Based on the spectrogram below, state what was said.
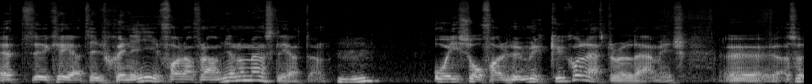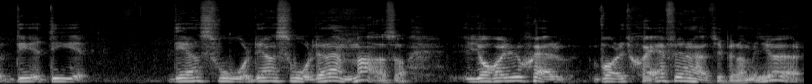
ett kreativt geni fara fram genom mänskligheten. Mm. Och i så fall hur mycket collateral damage? Uh, alltså det, det, det, är en svår, det är en svår dilemma. Alltså. Jag har ju själv varit chef i den här typen av miljöer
